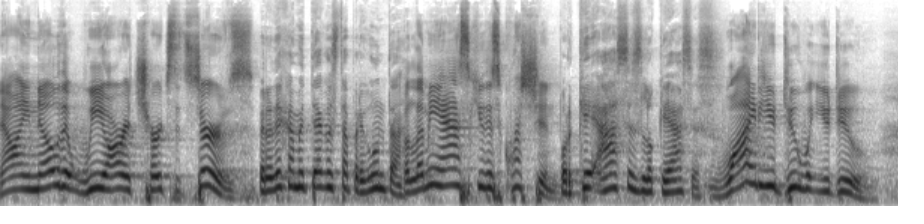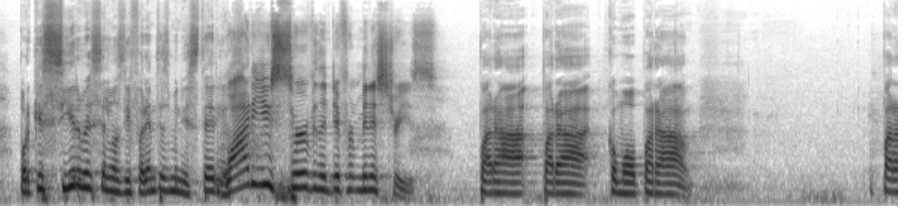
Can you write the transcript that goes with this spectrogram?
Now, I know that we are a church that serves, pero déjame te hago esta pregunta. but let me ask you this question ¿Por qué haces lo que haces? Why do you do what you do? ¿Por qué sirves en los diferentes ministerios? Why do you serve in the different ministries? Para, para, como para, para,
